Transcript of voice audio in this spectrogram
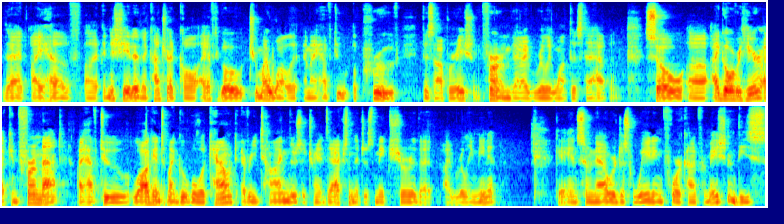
that I have uh, initiated a contract call, I have to go to my wallet and I have to approve this operation, confirm that I really want this to happen. So uh, I go over here, I confirm that. I have to log into my Google account every time there's a transaction that just makes sure that I really mean it. Okay, and so now we're just waiting for confirmation. These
